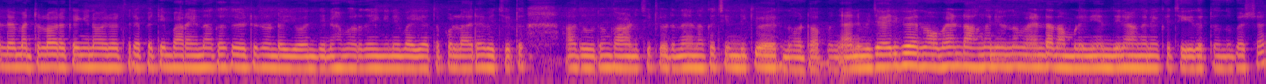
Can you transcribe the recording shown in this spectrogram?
അല്ല മറ്റുള്ളവരൊക്കെ ഇങ്ങനെ ഓരോരുത്തരെ പറ്റിയും പറയുന്നതൊക്കെ കേട്ടിട്ടുണ്ട്. അയ്യോ എന്തിനാണ് വെറുതെ ഇങ്ങനെ വയ്യാത്ത പിള്ളേരെ വെച്ചിട്ട് അതും ഇതും കാണിച്ചിട്ട് ഇടുന്നതെന്നൊക്കെ ചിന്തിക്കുമായിരുന്നു കേട്ടോ. അപ്പം ഞാനും വിചാരിക്കുമായിരുന്നു വേണ്ട അങ്ങനെയൊന്നും വേണ്ട നമ്മളിനി എന്തിനാ അങ്ങനെയൊക്കെ ചെയ്തിട്ടെന്ന്. പക്ഷേ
